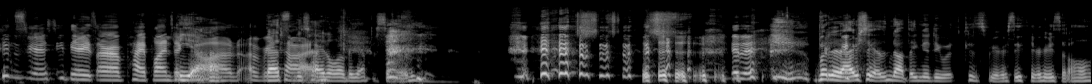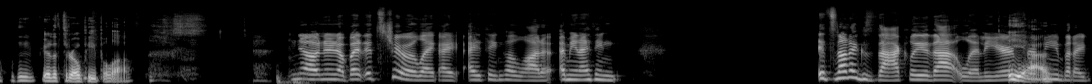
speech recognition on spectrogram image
Conspiracy theories are a pipeline to Yeah, God every That's time. the title of the episode. it is. but it actually has nothing to do with conspiracy theories at all. We're gonna throw people off. No, no, no. But it's true. Like I, I think a lot of. I mean, I think it's not exactly that linear Yeah. for me, but I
